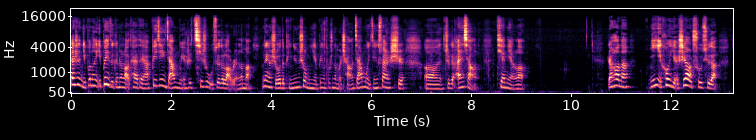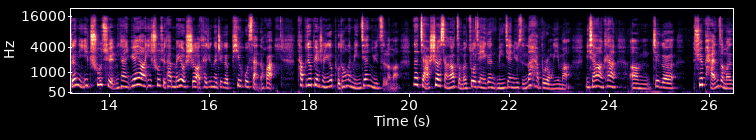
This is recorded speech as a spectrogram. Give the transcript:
但是你不能一辈子跟着老太太呀，毕竟贾母也是七十五岁的老人了嘛。那个时候的平均寿命也并不是那么长，贾母已经算是，呃，这个安享天年了。然后呢，你以后也是要出去的。等你一出去，你看鸳鸯一出去，她没有使老太君的这个庇护伞的话，她不就变成一个普通的民间女子了吗？那假设想要怎么作践一个民间女子，那还不容易吗？你想想看，嗯，这个薛蟠怎么，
